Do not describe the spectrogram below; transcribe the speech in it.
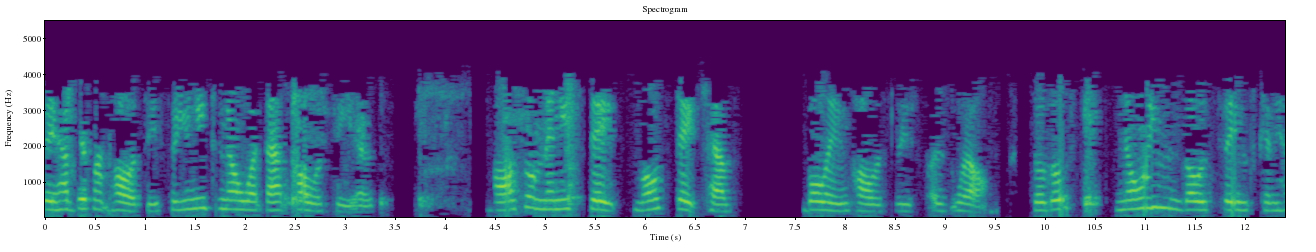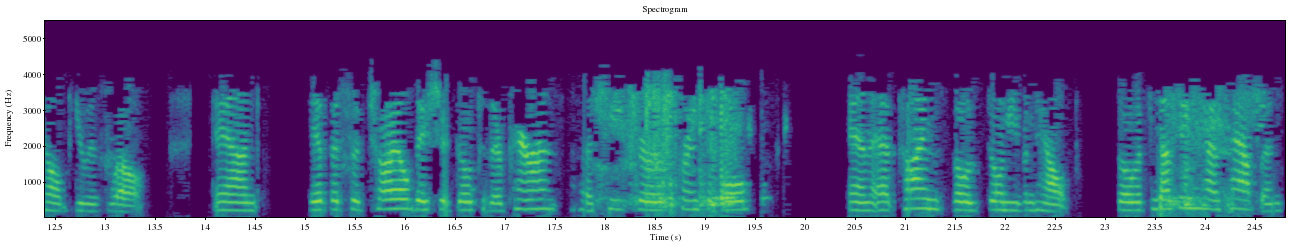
they have different policies. So you need to know what that policy is. Also many states, most states have bullying policies as well. So those knowing those things can help you as well. And if it's a child, they should go to their parents, a teacher, principal, and at times those don't even help. So if nothing has happened,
